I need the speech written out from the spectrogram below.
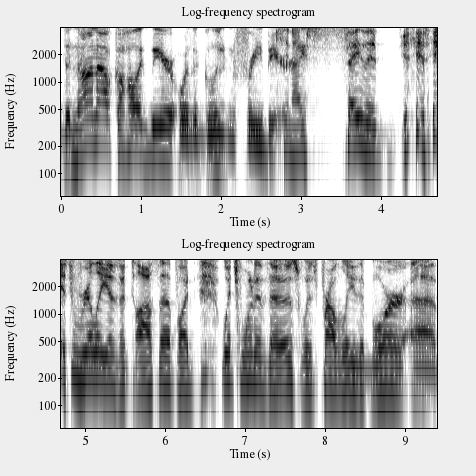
the non-alcoholic beer or the gluten-free beer? can I say that it, really is a toss-up on which one of those was probably the more uh,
